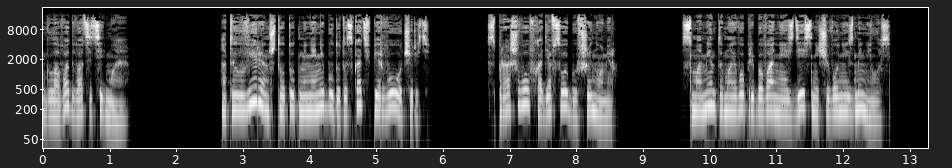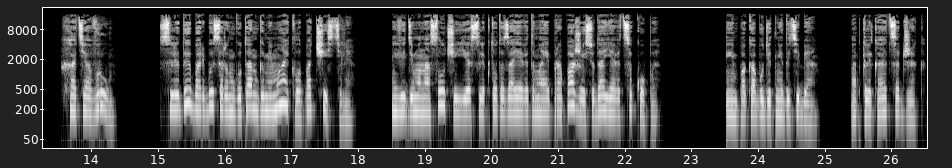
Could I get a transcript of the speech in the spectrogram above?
Глава двадцать седьмая. «А ты уверен, что тут меня не будут искать в первую очередь?» Спрашиваю, входя в свой бывший номер. С момента моего пребывания здесь ничего не изменилось. Хотя вру. Следы борьбы с орангутангами Майкла подчистили. Видимо, на случай, если кто-то заявит о моей пропаже, и сюда явятся копы. «Им пока будет не до тебя», — откликается Джек.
